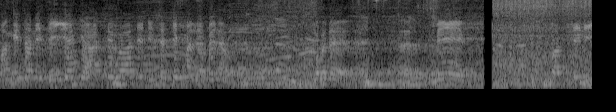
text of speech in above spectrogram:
මං හිතන්නේ දෙයියන්ගේ ආශිර්වාදය නිතින්ම ලැබෙනවා මොකද මේ පස්වෙනි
